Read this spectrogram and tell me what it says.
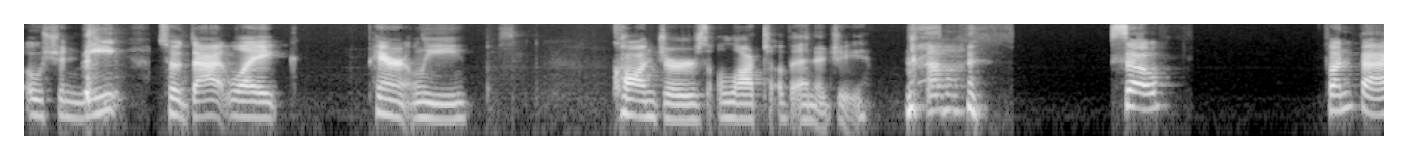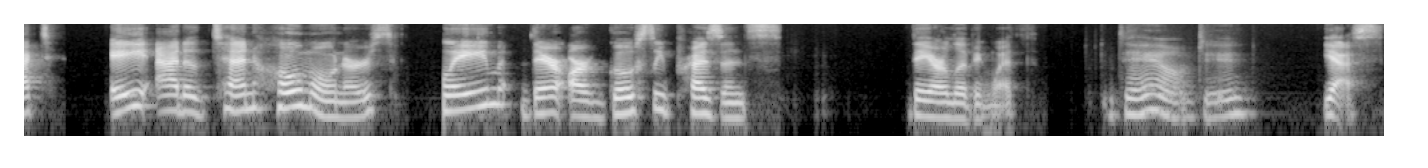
Ocean meet. so that like apparently conjures a lot of energy. Uh, So, fun fact eight out of 10 homeowners claim there are ghostly presence they are living with. damn, dude. Yes.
